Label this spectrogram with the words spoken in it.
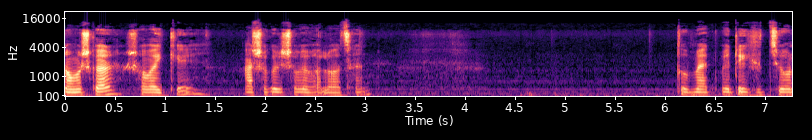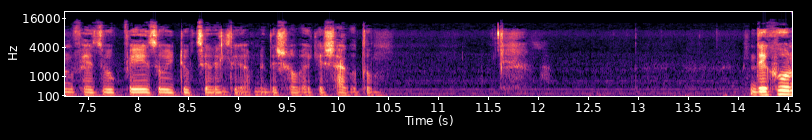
নমস্কার সবাইকে। আশা করি সবাই ভালো আছেন। তো ম্যাথমেটিক্স জোন ফেসবুক পেজ ও ইউটিউব চ্যানেল থেকে আপনাদের সবাইকে স্বাগতম। দেখুন,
